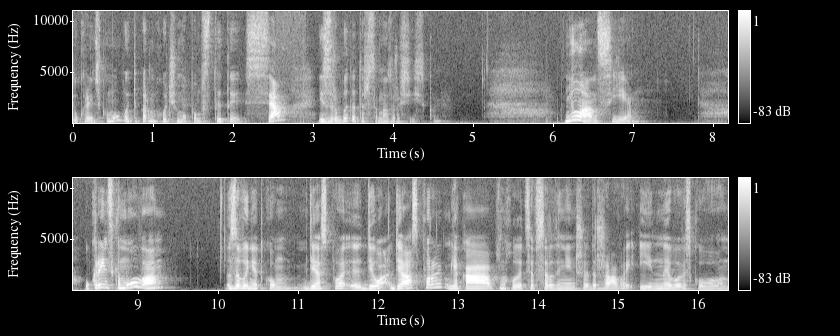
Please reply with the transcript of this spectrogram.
українську мову, і тепер ми хочемо помститися і зробити те ж саме з російською. Нюанс є. Українська мова за винятком е, діа- діаспори, яка знаходиться всередині іншої держави і не обов'язково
